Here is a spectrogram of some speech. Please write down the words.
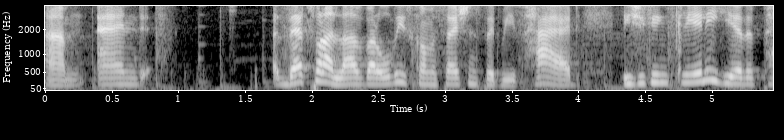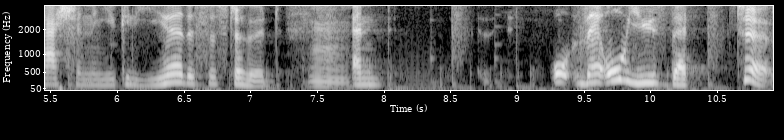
Um, and that's what I love about all these conversations that we've had is you can clearly hear the passion and you can hear the sisterhood, and all, they all use that term.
